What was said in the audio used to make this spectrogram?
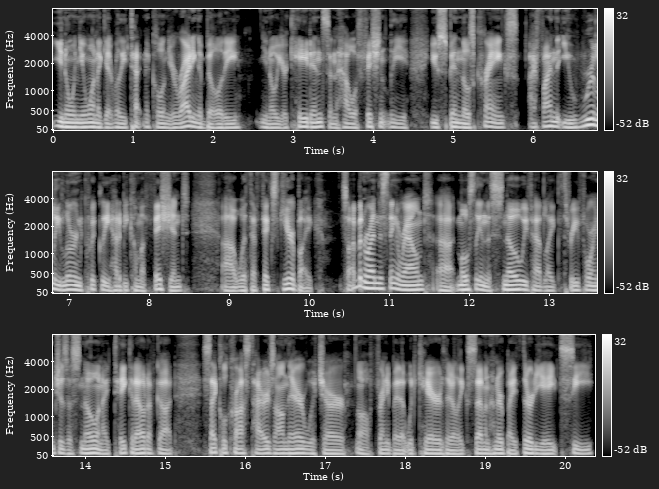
you know, when you want to get really technical in your riding ability, you know, your cadence and how efficiently you spin those cranks, I find that you really learn quickly how to become efficient uh, with a fixed gear bike. So I've been riding this thing around uh, mostly in the snow. We've had like three, four inches of snow, and I take it out. I've got cyclocross tires on there, which are, well, for anybody that would care, they're like 700 by 38C.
